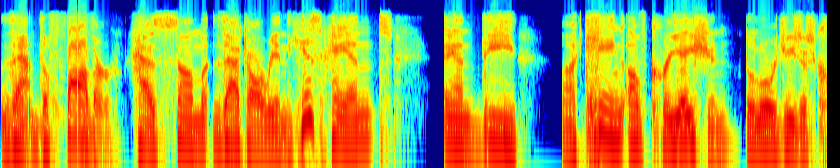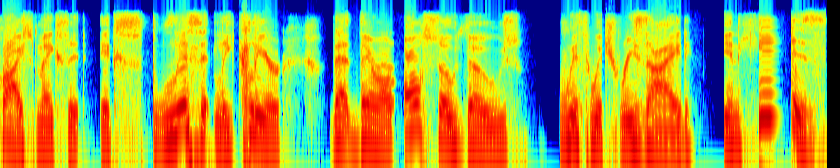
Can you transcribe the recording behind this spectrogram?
that the Father has some that are in his hands, and the uh, King of creation, the Lord Jesus Christ, makes it explicitly clear that there are also those with which reside in his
